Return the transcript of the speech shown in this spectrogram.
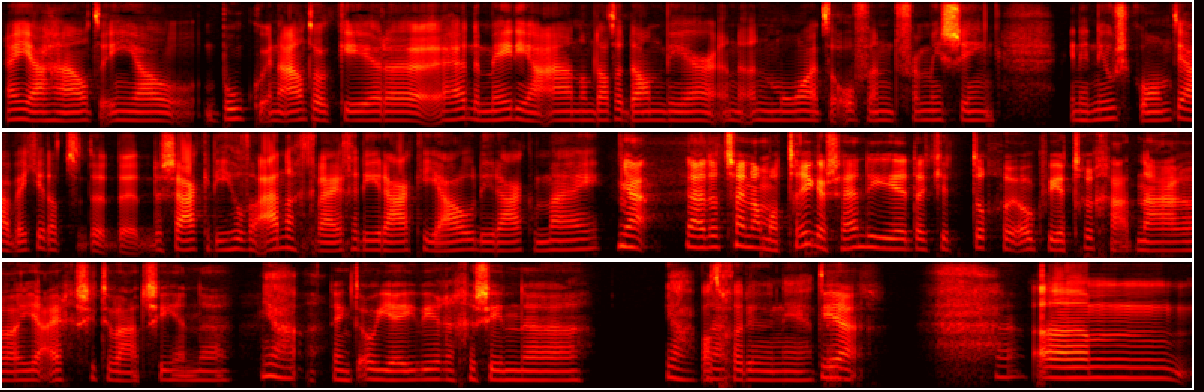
en je haalt in jouw boek een aantal keren hè, de media aan, omdat er dan weer een, een moord of een vermissing in het nieuws komt. Ja, weet je, dat de, de, de zaken die heel veel aandacht krijgen, die raken jou, die raken mij. Ja, ja dat zijn allemaal triggers, hè? Die, eh, dat je toch ook weer teruggaat naar je eigen situatie. En Ja, denkt, oh jee, weer een gezin. ja wat Ja. geruineerd is. Ja. Ehm,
